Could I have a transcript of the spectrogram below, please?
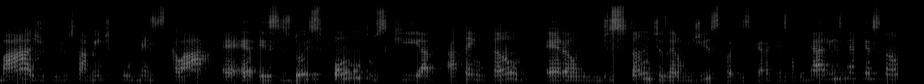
mágico, justamente por mesclar é, é esses dois pontos que a, até então eram distantes, eram díspares, que era a questão do realismo e a questão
